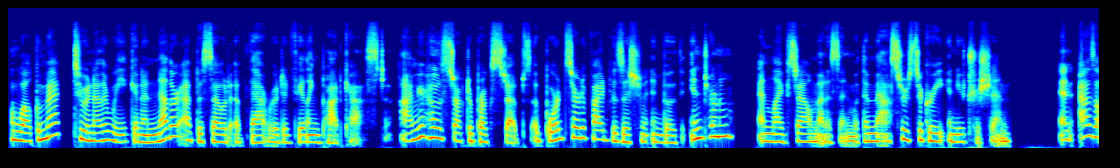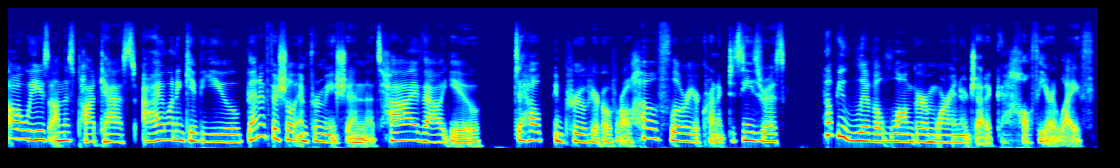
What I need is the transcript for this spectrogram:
Welcome back to another week and another episode of That Rooted Feeling podcast. I'm your host, Dr. Brooke Stubbs, a board certified physician in both internal and lifestyle medicine with a master's degree in nutrition. And as always on this podcast, I want to give you beneficial information that's high value to help improve your overall health, lower your chronic disease risk, help you live a longer, more energetic, healthier life.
